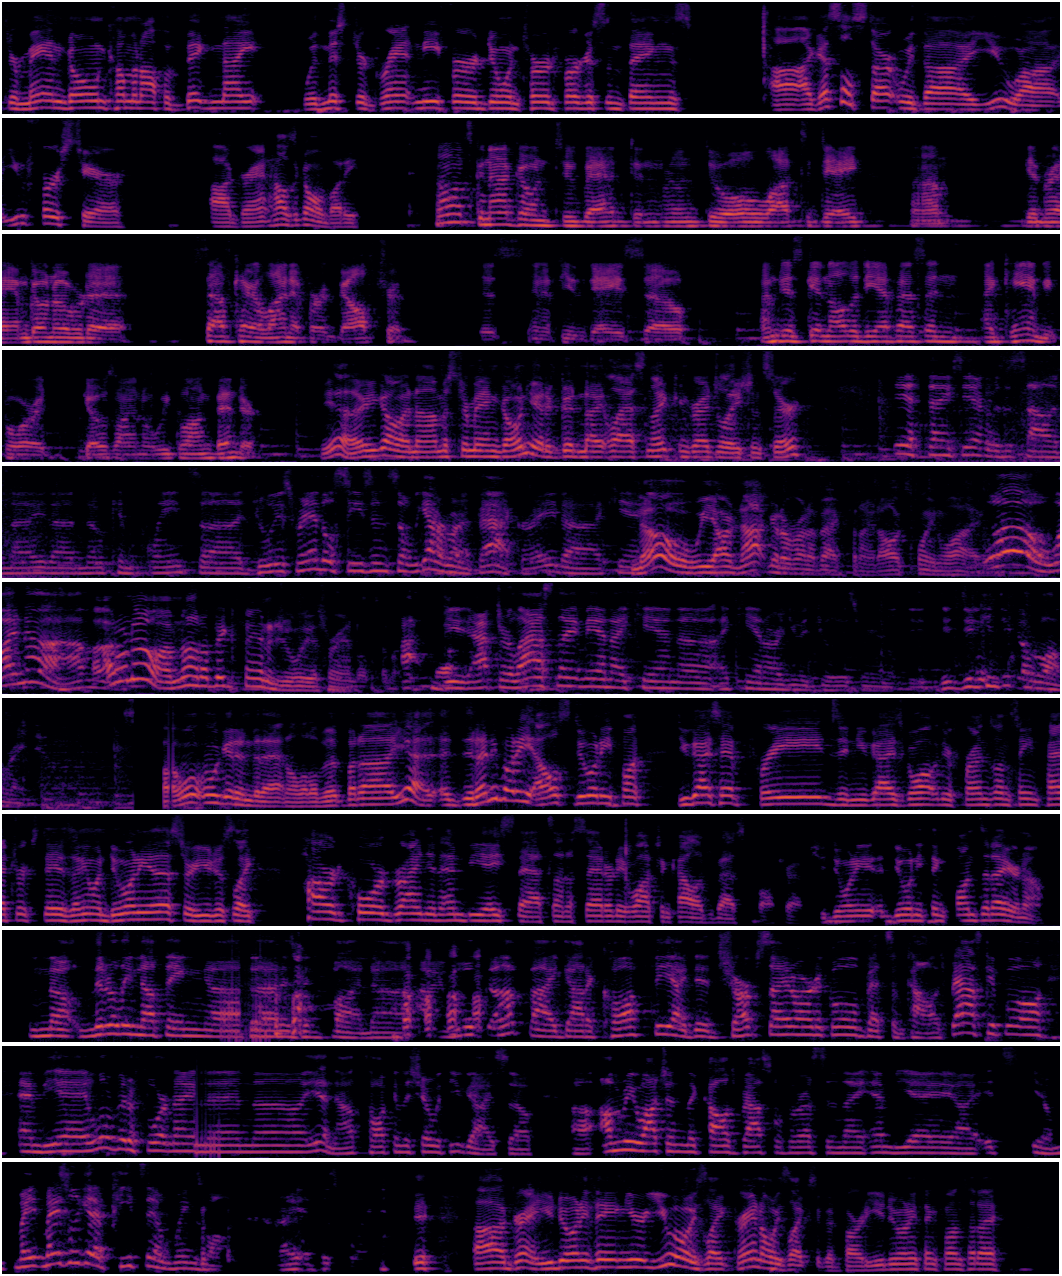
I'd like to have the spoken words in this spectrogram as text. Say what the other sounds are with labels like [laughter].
Mr. Mangone coming off a big night with Mr. Grant Neefer doing Turd Ferguson things. Uh, I guess I'll start with uh, you. Uh, you first here, uh, Grant. How's it going, buddy? Oh, it's not going too bad. Didn't really do a whole lot today. Um, getting ready. I'm going over to South Carolina for a golf trip this in a few days. So I'm just getting all the DFS in I can before it goes on a week long bender. Yeah, there you go. And uh, Mr. Mangone, you had a good night last night. Congratulations, sir. Yeah, thanks. Yeah, it was a solid night. Uh, no complaints. Uh, Julius Randle season, so we got to run it back, right? Uh, I can't. No, we are not going to run it back tonight. I'll explain why. Whoa, why not? I'm... I do not know. I'm not a big fan of Julius Randle tonight. I, dude, after last night, man, I can't. Uh, I can't argue with Julius Randle, dude. Dude, dude can do no wrong right now. Uh, we'll, we'll, get into that in a little bit, but uh, yeah. Uh, did anybody else do any fun? Do you guys have parades and you guys go out with your friends on St. Patrick's Day? Does anyone do any of this, or are you just like hardcore grinding NBA stats on a Saturday watching college basketball? Travis, you do any do anything fun today or no? No, literally nothing uh, that has been fun. Uh, I woke up, I got a coffee, I did sharp side article, bet some college basketball, NBA, a little bit of Fortnite, and then uh, yeah, now talking the show with you guys. So uh, I'm gonna be watching the college basketball for the rest of the night. NBA, uh, it's you know might, might as well get a pizza and wings while right at this point. [laughs] uh, Grant, you do anything? You you always like Grant always likes a good party. You do anything fun today?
